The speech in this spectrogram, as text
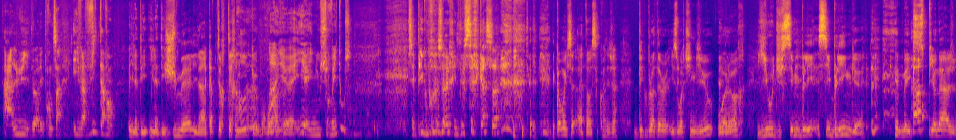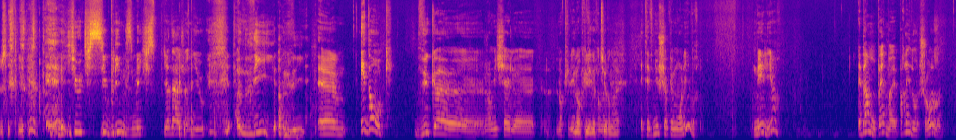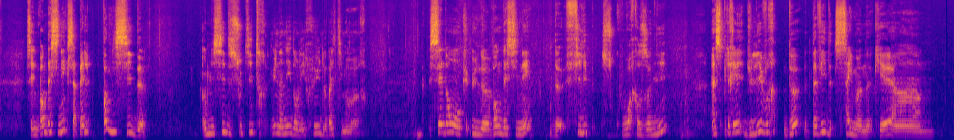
ah, lui, il veut aller prendre ça. Et il va vite avant. Il a des, il a des jumelles, il a un capteur thermique Ah pour Non, voir. il, il- il nous surveille tous. C'est Big Brother, il ne sert qu'à ça. Comment il se... Attends, c'est quoi déjà? Big Brother is watching you ou alors huge sibli- sibling makes espionnage. Huge siblings make espionnage on you. On thee. On the- Euh, et donc, vu que Jean-Michel, euh, l'enculé L'enculé nocturne, nocturne, ouais. était venu choper mon livre, mes livres, eh ben mon père m'avait parlé d'autre chose. C'est une bande dessinée qui s'appelle Homicide. Homicide sous-titre Une année dans les rues de Baltimore. C'est donc une bande dessinée de Philippe Squarzoni, inspirée du livre de David Simon, qui est un,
